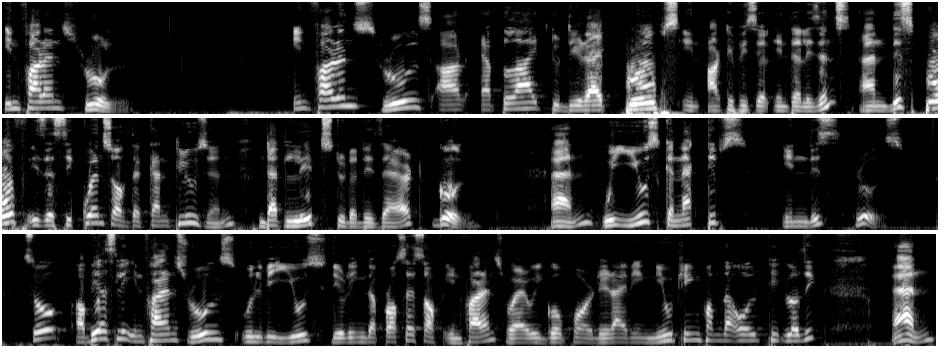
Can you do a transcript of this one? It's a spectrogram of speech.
inference rule? Inference rules are applied to derive proofs in artificial intelligence and this proof is a sequence of the conclusion that leads to the desired goal. And we use connectives in these rules. So obviously inference rules will be used during the process of inference where we go for deriving new thing from the old logic and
